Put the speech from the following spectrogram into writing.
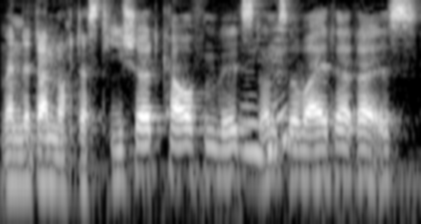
Wenn du dann noch das T-Shirt kaufen willst mhm. und so weiter, da ist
